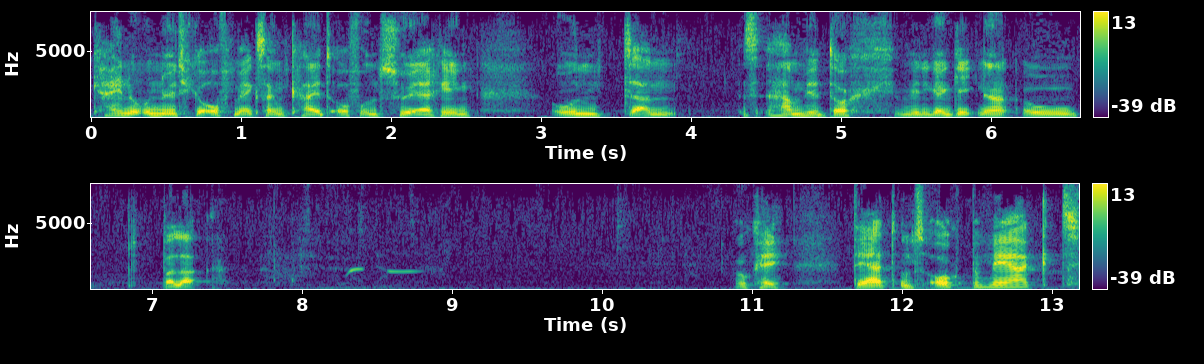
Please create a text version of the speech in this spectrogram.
keine unnötige Aufmerksamkeit auf uns zu erregen. Und dann haben wir doch weniger Gegner. Oh, baller. Okay, der hat uns auch bemerkt.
